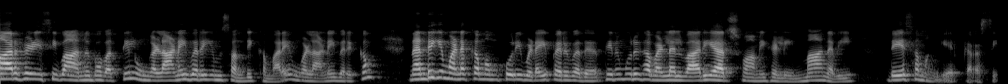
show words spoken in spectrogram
மார்கழி சிவ அனுபவத்தில் உங்கள் அனைவரையும் சந்திக்கும் வரை உங்கள் அனைவருக்கும் நன்றியும் வணக்கமும் கூறி விடைபெறுவது திருமுருக வள்ளல் வாரியார் சுவாமிகளின் மாணவி தேசமங்கேற்கரசி.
